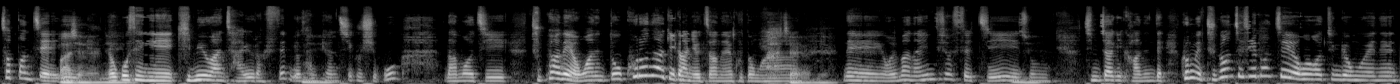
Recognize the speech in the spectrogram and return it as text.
첫 번째 맞아요. 이 네. 여고생의 기묘한 자율학습 요 단편 네. 찍으시고 나머지 두 편의 영화는 또 코로나 기간이었잖아요, 그동안. 맞아요. 네, 네 얼마나 힘드셨을지 네. 좀 짐작이 가는데 그러면 두 번째, 세 번째 영화 같은 경우에는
